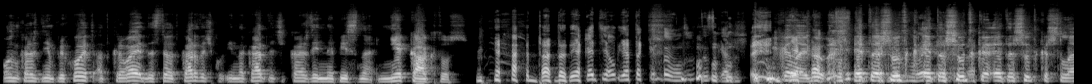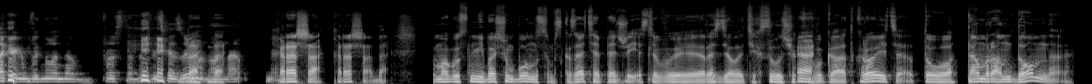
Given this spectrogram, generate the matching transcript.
Он каждый день приходит, открывает, достает карточку, и на карточке каждый день написано «не кактус». Да-да, я хотел, я так и думал, что ты скажешь. Николай, ну, это шутка, это шутка, эта шутка шла как бы, ну, она просто предсказуема, но она... Хороша, хороша, да. Могу с небольшим бонусом сказать, опять же, если вы раздел этих ссылочек а. в ВК откроете, то там рандомно,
